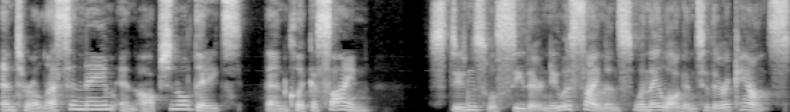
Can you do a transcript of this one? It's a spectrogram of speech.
enter a lesson name and optional dates, then click Assign. Students will see their new assignments when they log into their accounts.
